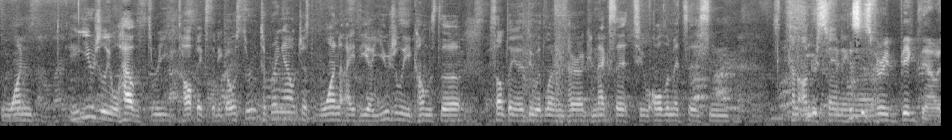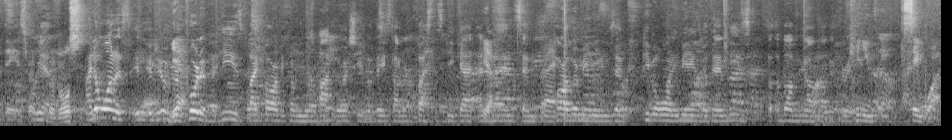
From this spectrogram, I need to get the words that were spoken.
one. He usually will have three topics that he goes through to bring out just one idea. Usually, he comes to something to do with learning Torah, connects it to all the mitzvahs and kind of understanding. This is very big nowadays. Right? Yeah. Rav Olshin. I don't want to, if you Yeah. report it, but he's by far becoming the most popular Shiva based on requests to speak at, at Yeah. events and Right. parlor meetings and people wanting meetings with him. He's above and beyond the other three. Can you say why?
